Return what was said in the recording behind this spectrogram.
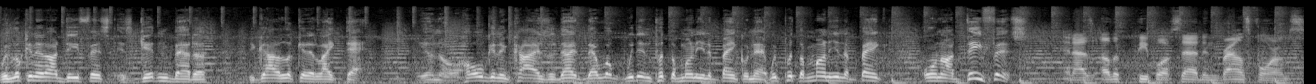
We're looking at our defense. It's getting better. You got to look at it like that. You know, Hogan and Kizer. That that we didn't put the money in the bank on that. We put the money in the bank on our defense. And as other people have said in Browns forums,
